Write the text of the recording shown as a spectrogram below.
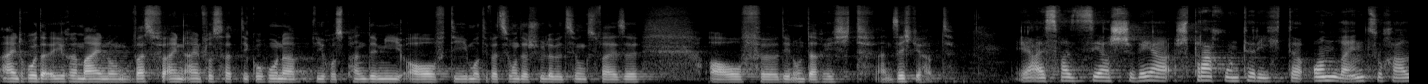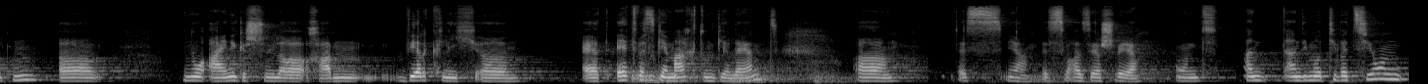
Eindruck oder Ihre Meinung? Was für einen Einfluss hat die Coronavirus-Pandemie auf die Motivation der Schüler bzw. auf äh, den Unterricht an sich gehabt? Ja, es war sehr schwer, Sprachunterricht äh, online zu halten. Äh, nur einige Schüler haben wirklich etwas gemacht und gelernt. Es, ja, es war sehr schwer. Und an, an, die Motivation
